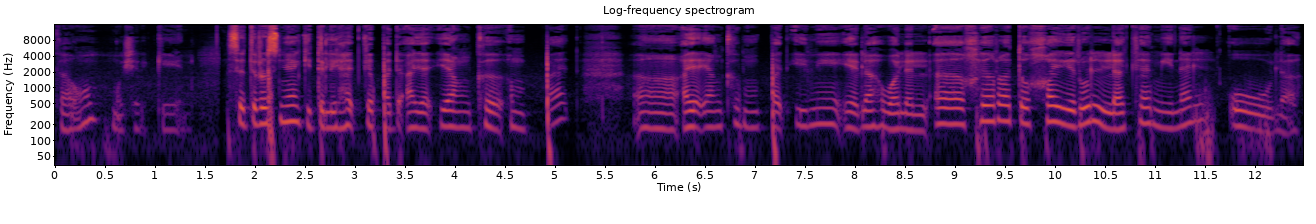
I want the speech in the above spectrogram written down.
kaum musyrikin. Seterusnya kita lihat kepada ayat yang keempat. Uh, ayat yang keempat ini ialah walal akhiratu khairul laka minal ula.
